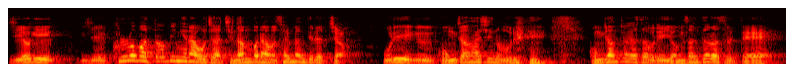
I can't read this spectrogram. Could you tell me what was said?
이제 여기 이제 클로바 더빙이라고 제가 지난번에 한번 설명드렸죠. 우리 그 공장 하시는 우리 공장 쪽에서 우리 영상 들었을 때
